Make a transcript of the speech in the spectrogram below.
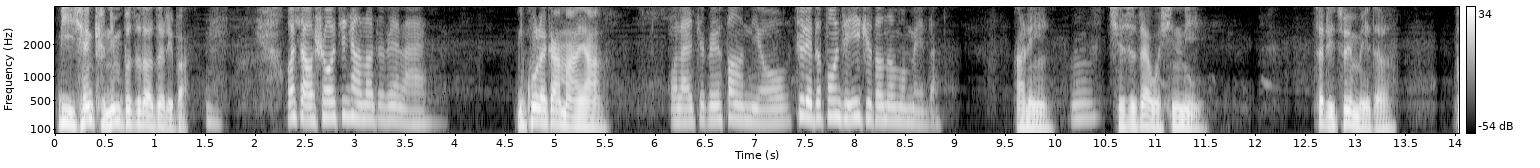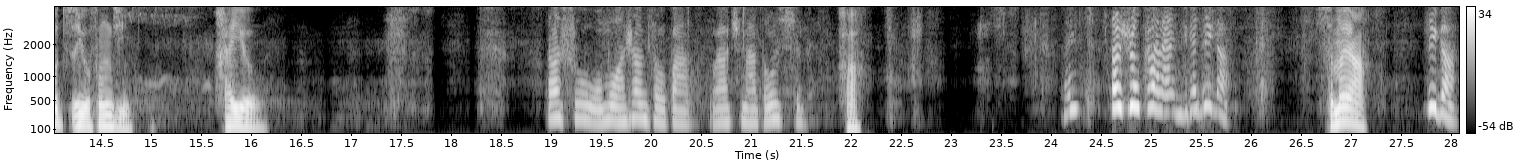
你以前肯定不知道这里吧？嗯，我小时候经常到这边来。你过来干嘛呀？我来这边放牛，这里的风景一直都那么美的。阿林，嗯，其实，在我心里，这里最美的不只有风景，还有……大叔，我们往上走吧，我要去拿东西了。好。哎，大叔，快来，你看这个。什么呀？这个，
